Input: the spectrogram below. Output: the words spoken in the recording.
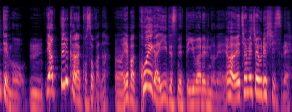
ってても、うん、やってるからこそかな。うん、やっぱ声がいいですねって言われるので、やっぱめちゃめちゃ嬉しいですね。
